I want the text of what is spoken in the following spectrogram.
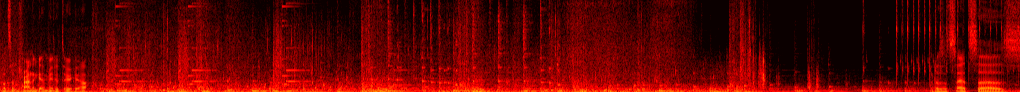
What's it trying to get me to do here? What does it say? It says...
